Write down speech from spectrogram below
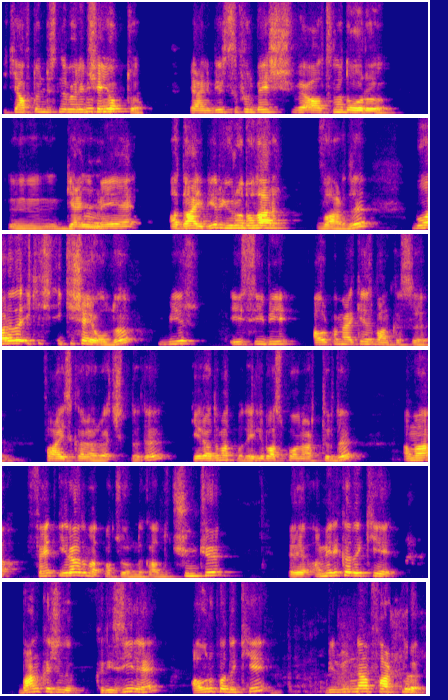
İki hafta öncesinde böyle bir şey yoktu. Yani 1.05 ve altına doğru e, gelmeye aday bir euro dolar vardı. Bu arada iki, iki şey oldu. Bir ECB Avrupa Merkez Bankası faiz kararı açıkladı. Geri adım atmadı. 50 bas puan arttırdı. Ama Fed geri adım atmak zorunda kaldı. Çünkü e, Amerika'daki bankacılık kriziyle Avrupa'daki birbirinden farklı.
